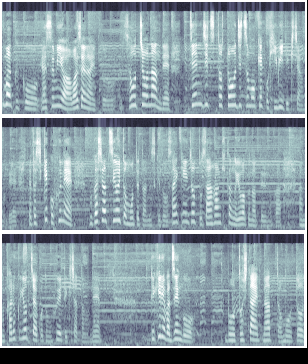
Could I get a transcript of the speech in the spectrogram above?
うまくこう休みを合わせないと早朝なんで前日と当日も結構響いてきちゃうので私結構船昔は強いと思ってたんですけど最近ちょっと三半規管が弱くなってるのかあの軽く酔っちゃうことも増えてきちゃったのでできれば前後ぼーっとしたいなって思うと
